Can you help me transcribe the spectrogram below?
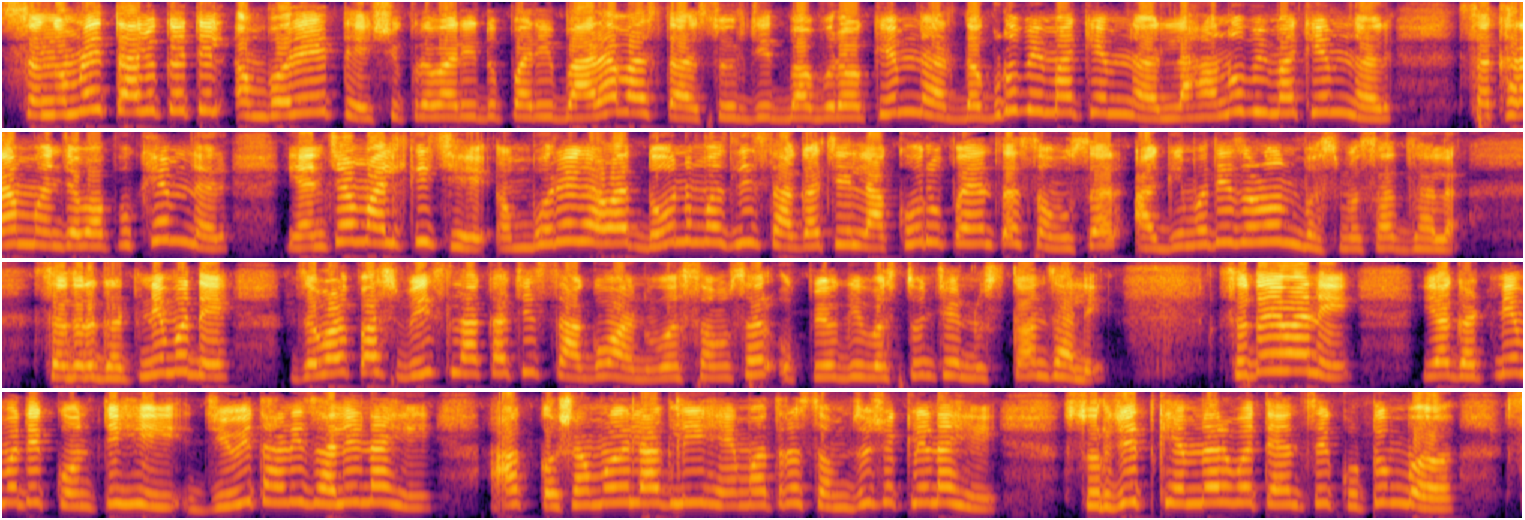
संगमनेर तालुक्यातील अंभोरे येथे शुक्रवारी दुपारी बारा वाजता सुरजित बाबूराव खेमनर दगडू भीमा खेमनर लहानू भीमा खेमनर सखाराम मंजाबापू खेमनर यांच्या मालकीचे अंभोरे गावात दोन मजली सागाचे लाखो रुपयांचा संसार आगीमध्ये जळून भस्मसात झाला. सदर घटनेमध्ये जवळपास वीस लाखाचे सागवान व संसार उपयोगी वस्तूंचे नुकसान झाले. सदैवाने या घटनेमध्ये कोणतीही जीवितहानी झाली नाही. आग कशामुळे लागली हे मात्र समजू शकले नाही. सुरजित खेमनर व त्यांचे कुटुंब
